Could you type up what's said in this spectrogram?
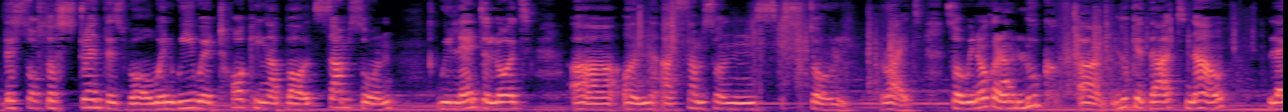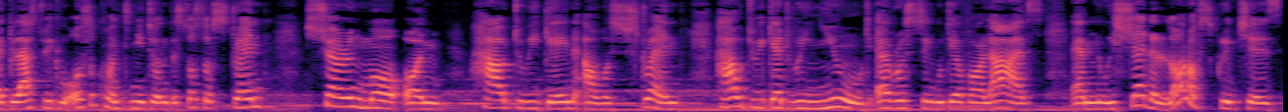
the source of strength as well. When we were talking about samson we learned a lot uh, on uh, samson's story. Right. So we're not gonna look uh, look at that now. Like last week we also continued on the source of strength sharing more on how do we gain our strength? How do we get renewed every single day of our lives? And we shared a lot of scriptures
